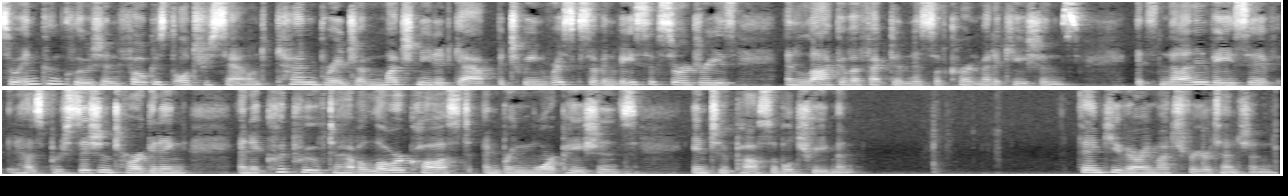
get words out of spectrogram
So, in conclusion, focused ultrasound can bridge a much needed gap between risks of invasive surgeries and lack of effectiveness of current medications. It's non invasive, it has precision targeting, and it could prove to have a lower cost and bring more patients into possible treatment. Thank you very much for your attention.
